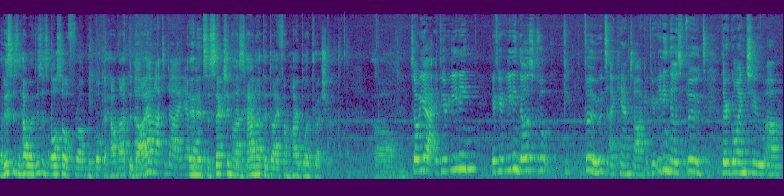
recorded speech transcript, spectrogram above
and this is how this is also from the book of How Not to Oh, Die, how not to die. Yeah. and well, it's a section on how not to die from high blood pressure. Um, So yeah, if you're eating if you're eating those fo- foods, I can talk. If you're eating those foods, they're going to um,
